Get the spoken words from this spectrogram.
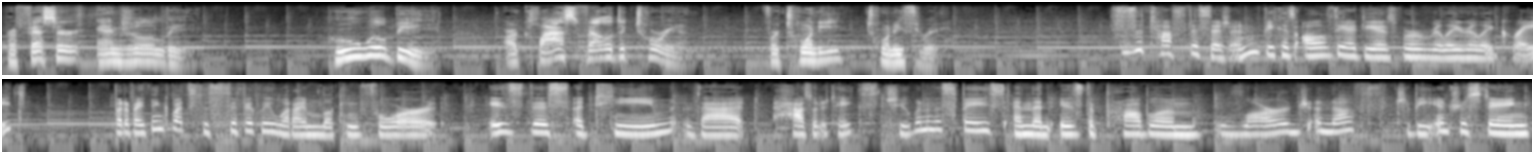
Professor Angela Lee, who will be our class valedictorian for 2023? This is a tough decision because all of the ideas were really, really great. But if I think about specifically what I'm looking for, is this a team that has what it takes to win in the space? And then is the problem large enough to be interesting?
